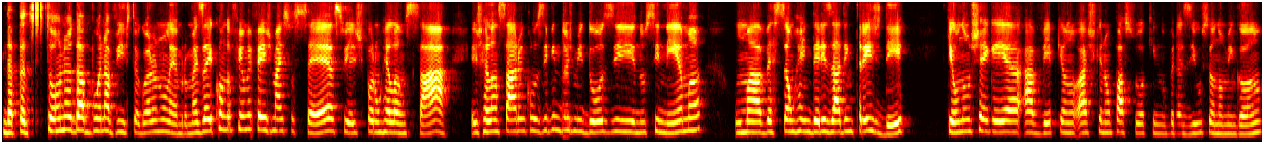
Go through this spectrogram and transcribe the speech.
da Touchstone ou da Buena Vista, agora eu não lembro. Mas aí, quando o filme fez mais sucesso e eles foram relançar, eles relançaram, inclusive, em 2012 no cinema, uma versão renderizada em 3D, que eu não cheguei a, a ver, porque eu acho que não passou aqui no Brasil, se eu não me engano.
